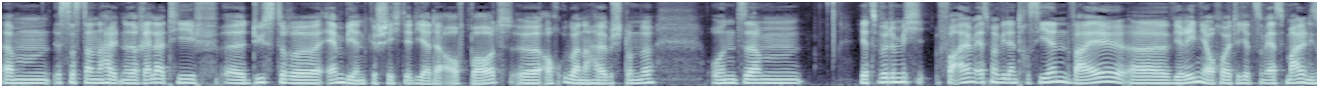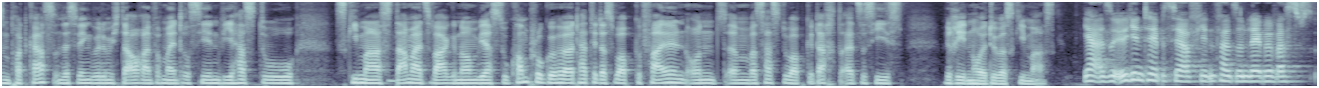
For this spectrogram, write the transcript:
ähm, ist das dann halt eine relativ äh, düstere Ambient-Geschichte, die er da aufbaut, äh, auch über eine halbe Stunde. Und ähm, jetzt würde mich vor allem erstmal wieder interessieren, weil äh, wir reden ja auch heute jetzt zum ersten Mal in diesem Podcast und deswegen würde mich da auch einfach mal interessieren, wie hast du Schemas damals wahrgenommen, wie hast du Compro gehört, hat dir das überhaupt gefallen? Und ähm, was hast du überhaupt gedacht, als es hieß, wir reden heute über Ski Mask? Ja, also Alien Tape ist ja auf jeden Fall so ein Label, was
